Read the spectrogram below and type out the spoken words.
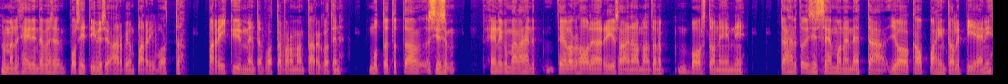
no mä nyt heitin tämmöisen positiivisen arvion pari vuotta parikymmentä vuotta varmaan tarkoitin. Mutta tota, siis ennen kuin mä lähden nyt Taylor Hallia riisainaamaan tuonne Bostoniin, niin tämähän nyt oli siis semmoinen, että joo, kauppahinta oli pieni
